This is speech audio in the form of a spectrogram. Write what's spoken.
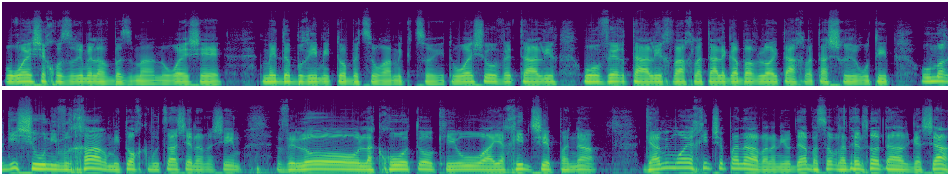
הוא רואה שחוזרים אליו בזמן, הוא רואה שמדברים איתו בצורה מקצועית, הוא רואה שהוא עובד תהליך, הוא עובר תהליך וההחלטה לגביו לא הייתה החלטה שרירותית. הוא מרגיש שהוא נבחר מתוך קבוצה של אנשים ולא לקחו אותו כי הוא היחיד שפנה. גם אם הוא היחיד שפנה, אבל אני יודע בסוף לתת לו את ההרגשה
